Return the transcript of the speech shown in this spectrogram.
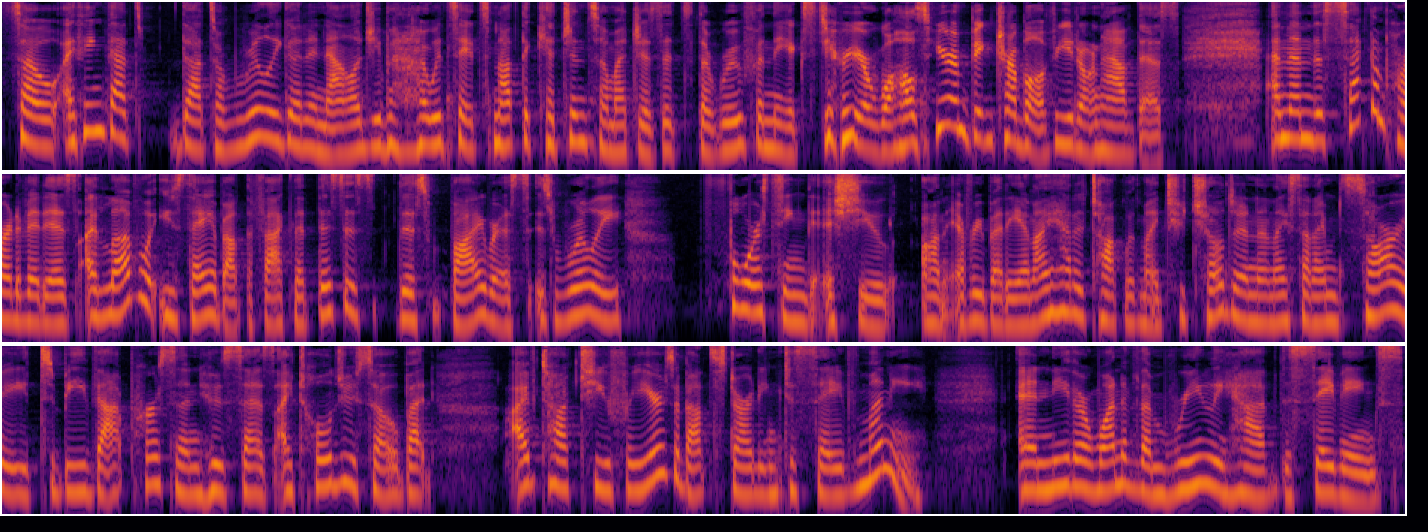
So I think that's that's a really good analogy, but I would say it's not the kitchen so much as it's the roof and the exterior walls. You're in big trouble if you don't have this. And then the second part of it is I love what you say about the fact that this is this virus is really forcing the issue on everybody. And I had a talk with my two children and I said, I'm sorry to be that person who says, I told you so, but I've talked to you for years about starting to save money. And neither one of them really have the savings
